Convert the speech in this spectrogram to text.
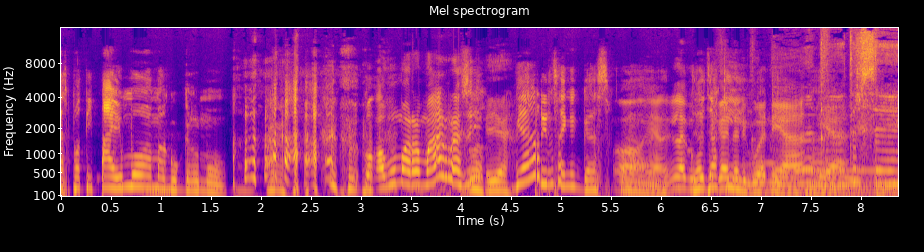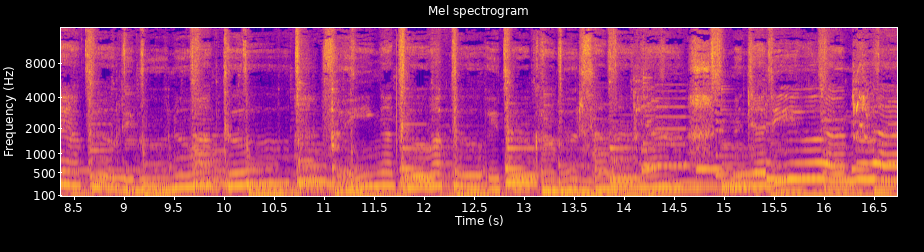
Spotify-mu sama Google-mu Kok kamu marah-marah sih? Loh, Iya. Biarin saya ngegas Oh, Nah, ya, ini lagu Jajaki. ketiga dari gua nih ya. Iya. Dibunuh waktu Seingatku waktu itu kau bersamanya Menjadi bulan-bulanan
